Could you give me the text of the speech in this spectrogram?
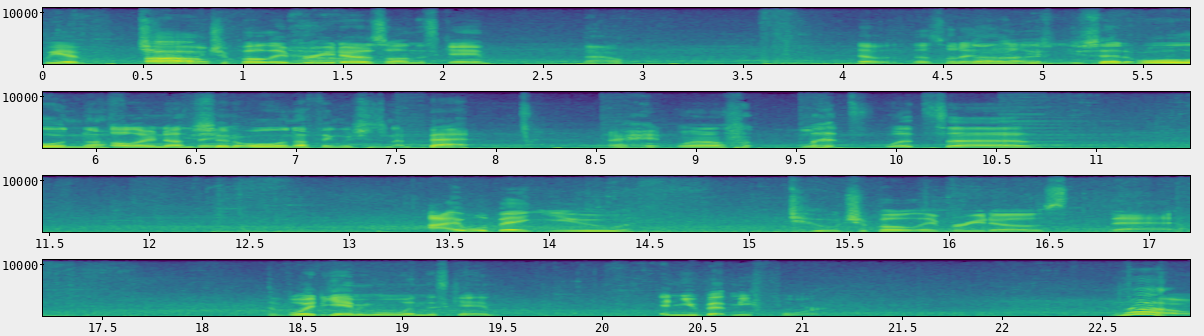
we have two Oh, Chipotle no. burritos on this game. no. That, that's what I No, thought. you, you said all or nothing. All or nothing. You said all or nothing, which isn't a bet. All right. Well, let's let's. uh I will bet you two Chipotle burritos that Devoid Gaming will win this game, and you bet me four. No.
